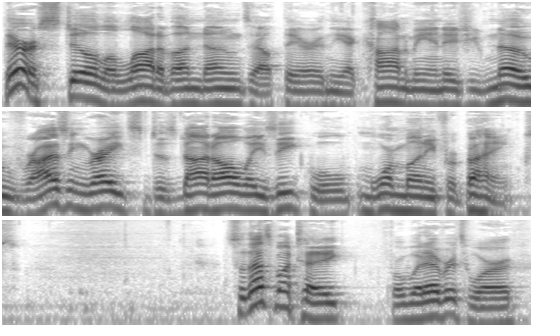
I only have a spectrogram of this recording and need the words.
there are still a lot of unknowns out there in the economy and as you know rising rates does not always equal more money for banks so that's my take for whatever it's worth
